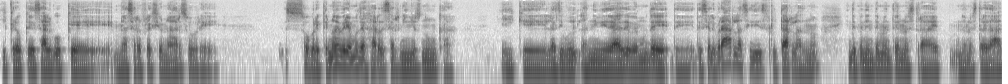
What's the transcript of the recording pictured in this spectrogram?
y creo que es algo que me hace reflexionar sobre, sobre que no deberíamos dejar de ser niños nunca y que las, las navidades debemos de, de, celebrarlas y disfrutarlas, ¿no? Independientemente de nuestra, de nuestra edad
